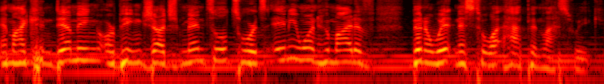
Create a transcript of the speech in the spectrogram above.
Am I condemning or being judgmental towards anyone who might have been a witness to what happened last week?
